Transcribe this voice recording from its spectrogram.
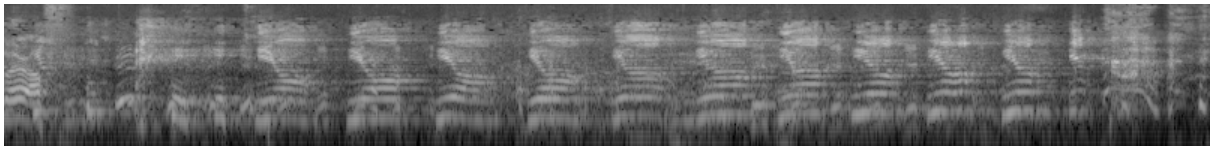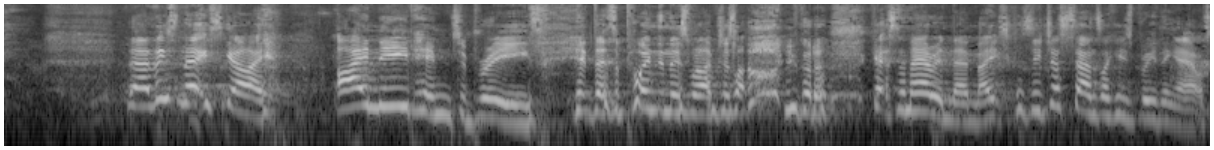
We're off. now, this next guy, I need him to breathe. There's a point in this where I'm just like, oh, you've got to get some air in there, mates, because he just sounds like he's breathing out.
